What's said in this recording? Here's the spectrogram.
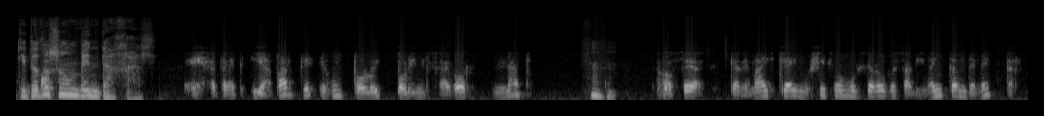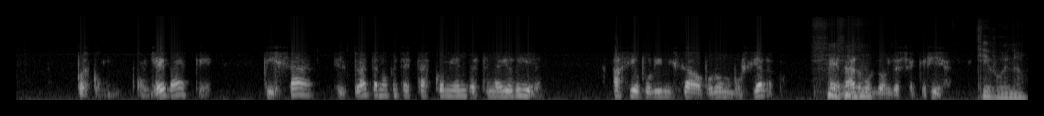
Que todos son ventajas. exactamente. Y aparte es un poli- polinizador nato. O sea, que además es que hay muchísimos murciélagos que se alimentan de néctar. Pues con- conlleva que quizás el plátano que te estás comiendo este mediodía ha sido polinizado por un murciélago, el árbol donde se cría. Qué bueno.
